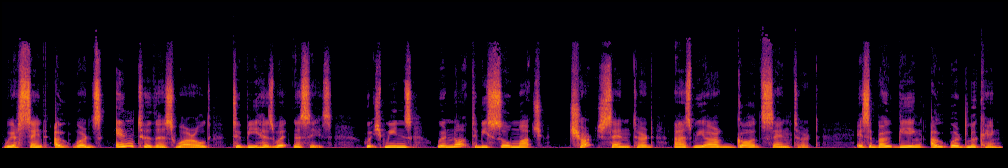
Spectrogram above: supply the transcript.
we are sent outwards into this world to be his witnesses, which means we're not to be so much church centred as we are God centred. It's about being outward looking,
